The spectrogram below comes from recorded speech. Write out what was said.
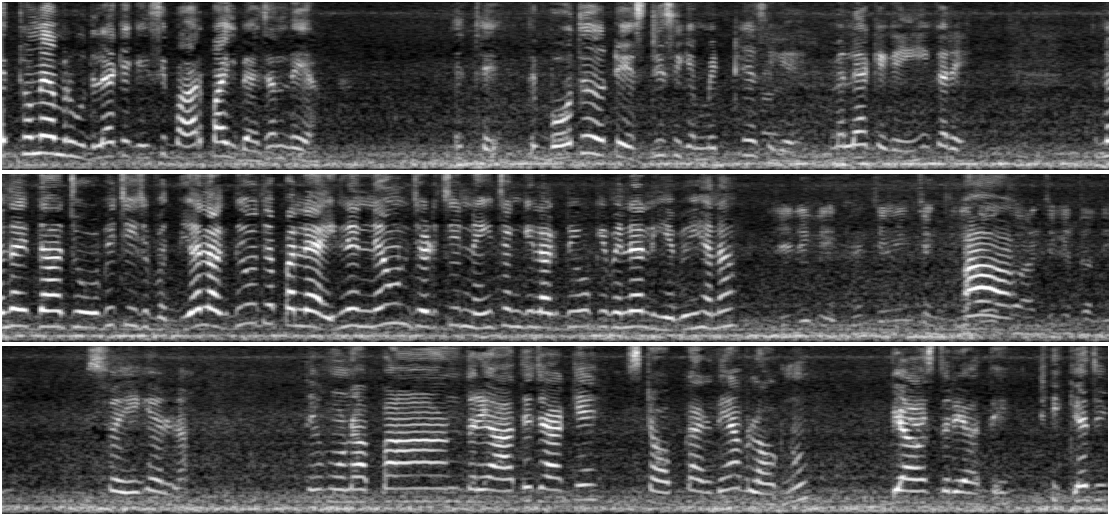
ਇੱਥੋਂ ਮੈਂ ਅਮਰੂਦ ਲੈ ਕੇ ਗਈ ਸੀ ਬਾਹਰ ਭਾਈ ਬਹਿ ਜਾਂਦੇ ਆ। ਇੱਥੇ ਤੇ ਬਹੁਤ ਟੇਸਟੀ ਸੀਗੇ ਮਿੱਠੇ ਸੀਗੇ। ਮੈਂ ਲੈ ਕੇ ਗਈ ਸੀ ਘਰੇ। ਤੇ ਮੈਂ ਤਾਂ ਇਦਾਂ ਜੋ ਵੀ ਚੀਜ਼ ਵਧੀਆ ਲੱਗਦੀ ਉਹ ਤੇ ਆਪਾਂ ਲੈ ਹੀ ਲੈਨੇ ਹੁਣ ਜਿਹੜੀ ਚੀਜ਼ ਨਹੀਂ ਚੰਗੀ ਲੱਗਦੀ ਉਹ ਕਿਵੇਂ ਲੈ ਲਈਏ ਬਈ ਹਨਾ? ਜਿਹੜੀ ਵੇਖਣ ਚ ਨਹੀਂ ਚੰਗੀ ਹਾਂ। ਉਹ ਖਾਣ ਚ ਕਿਦਾਂ ਦੀ ਹੋਊ? ਸਹੀ ਗੱਲ ਆ। ਤੇ ਹੁਣ ਆਪਾਂ ਦਰਿਆ ਤੇ ਜਾ ਕੇ ਸਟਾਪ ਕਰਦੇ ਆਂ ਵਲੌਗ ਨੂੰ। ਬਿਆਸ ਦਰਿਆ ਤੇ ਠੀਕ ਹੈ ਜੀ?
